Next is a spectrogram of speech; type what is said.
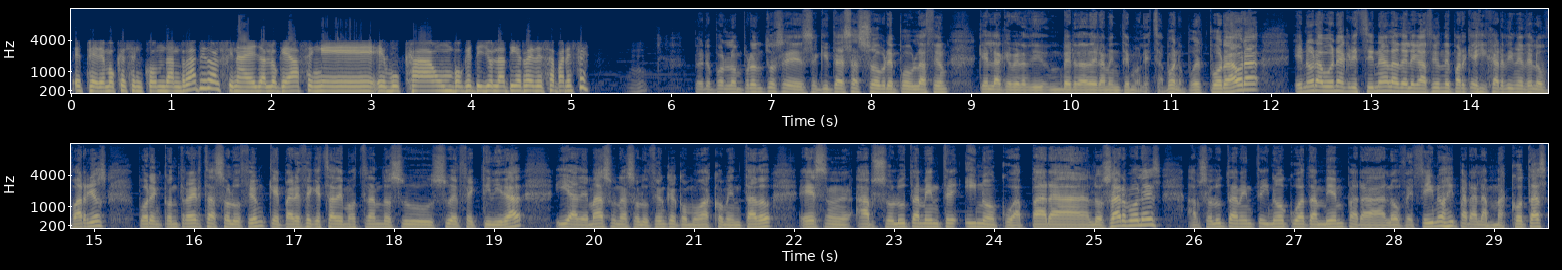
esperemos que se escondan rápido. Al final ellas lo que hacen es buscar un boquetillo en la tierra y desaparecer pero por lo pronto se, quita esa sobrepoblación que es la que verdaderamente molesta. Bueno, pues por ahora, enhorabuena Cristina a la Delegación de Parques y Jardines de los Barrios por encontrar esta solución que parece que está demostrando su, efectividad y además una solución que, como has comentado, es eh, absolutamente inocua para los árboles, absolutamente inocua también para los vecinos y para las mascotas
